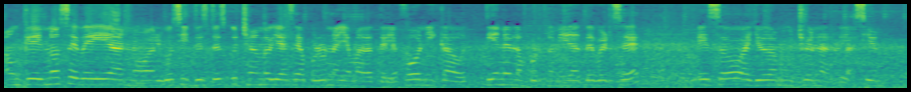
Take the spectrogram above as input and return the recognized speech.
aunque no se vean o algo, si te está escuchando ya sea por una llamada telefónica o tienen la oportunidad de verse, eso ayuda mucho en la relación.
